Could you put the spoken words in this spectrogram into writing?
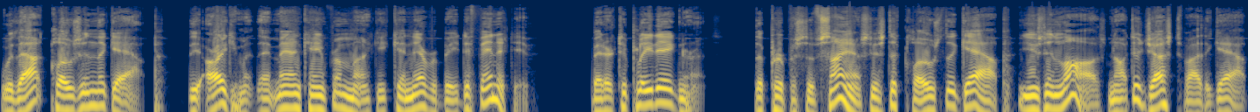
Without closing the gap, the argument that man came from monkey can never be definitive. Better to plead ignorance. The purpose of science is to close the gap using laws, not to justify the gap,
